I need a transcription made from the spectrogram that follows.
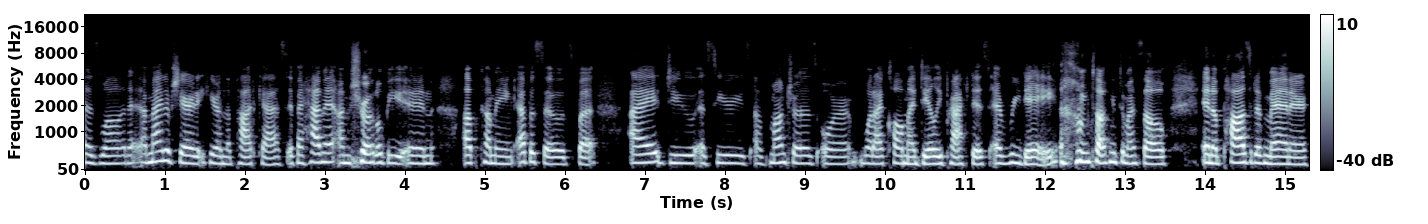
as well. And I might have shared it here on the podcast. If I haven't, I'm sure it'll be in upcoming episodes. But I do a series of mantras or what I call my daily practice every day. I'm talking to myself in a positive manner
